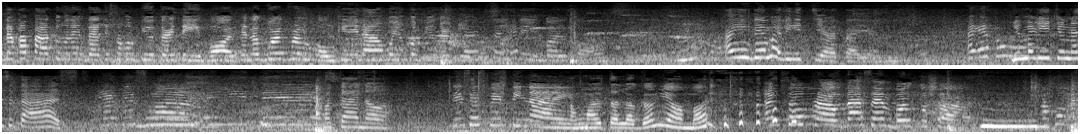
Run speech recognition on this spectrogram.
Nakapatong lang dati sa computer table. And nag-work from home, kinilangan ko yung computer table. So, table ko. Hmm? Ay, hindi. Maliit yata yan. Ay, eto. Yung maliit yung nasa taas. Yeah, this one. I need this. Magkano? This is 59. Ang mahal talagang yaman. I'm so proud. Na-assemble ko siya. Ako, I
